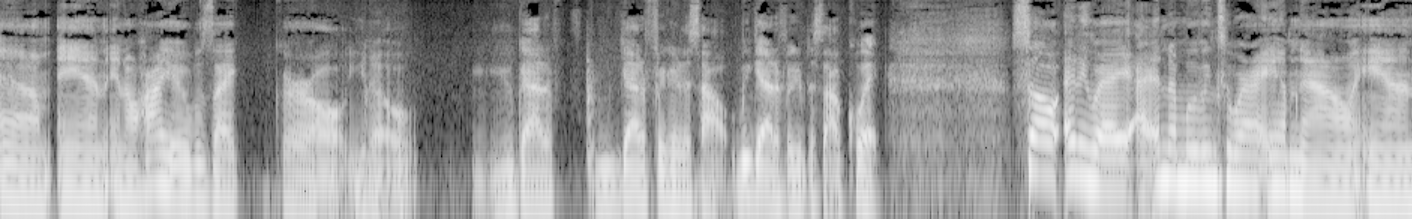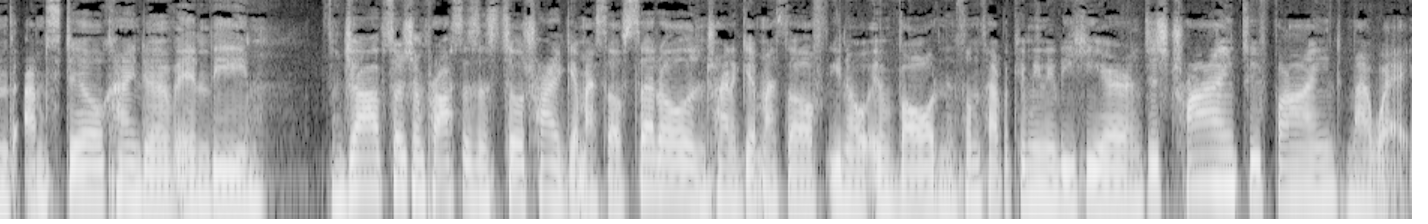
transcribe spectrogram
Um, and in Ohio, it was like, girl, you know, you gotta, you gotta figure this out. We gotta figure this out quick. So anyway, I end up moving to where I am now, and I'm still kind of in the job searching process and still trying to get myself settled and trying to get myself, you know, involved in some type of community here and just trying to find my way.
